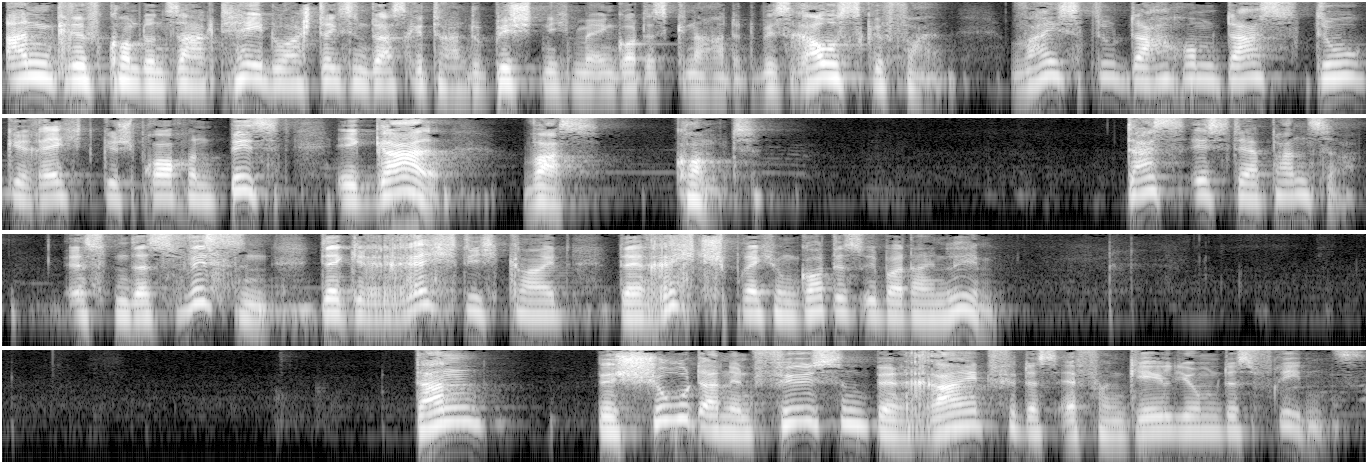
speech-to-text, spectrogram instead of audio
Angriff kommt und sagt, hey, du hast das und das getan, du bist nicht mehr in Gottes Gnade, du bist rausgefallen. Weißt du darum, dass du gerecht gesprochen bist, egal was kommt? Das ist der Panzer. Ist das Wissen der Gerechtigkeit, der Rechtsprechung Gottes über dein Leben. Dann beschut an den Füßen, bereit für das Evangelium des Friedens.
